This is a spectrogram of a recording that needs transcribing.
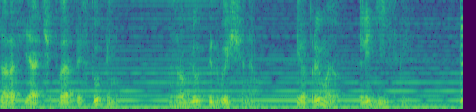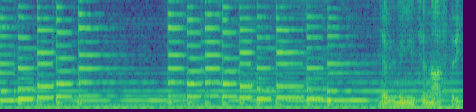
Зараз я четвертий ступінь зроблю підвищеним і отримаю лідійський. Як змінюється настрій.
